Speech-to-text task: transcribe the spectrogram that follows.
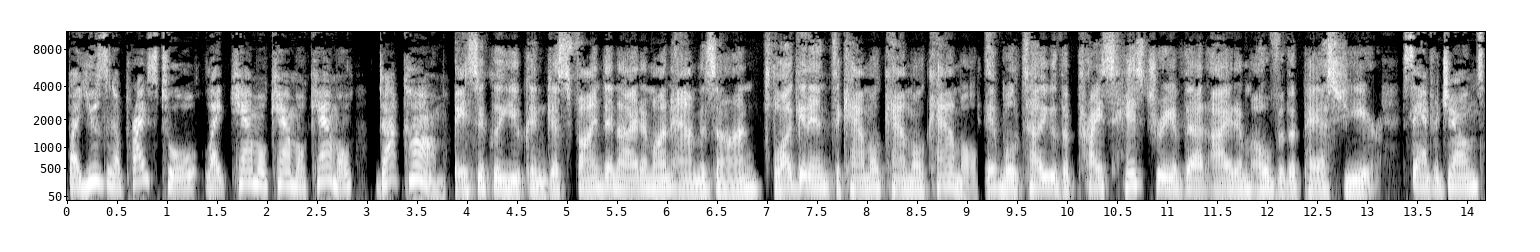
by using a price tool like camelcamelcamel.com. Basically, you can just find an item on Amazon, plug it into Camel Camel Camel. It will tell you the price history of that item over the past year. Sandra Jones,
